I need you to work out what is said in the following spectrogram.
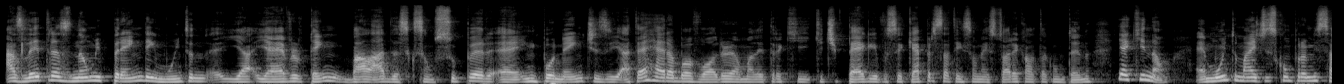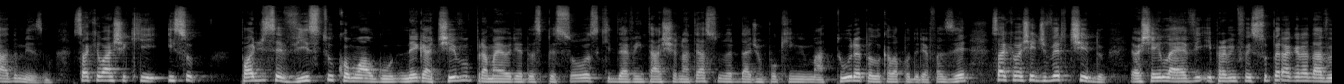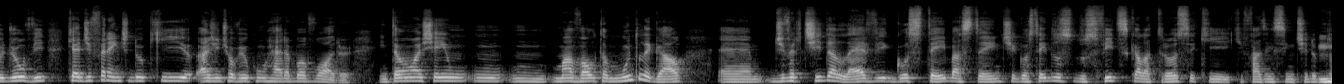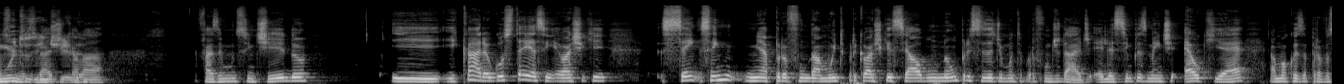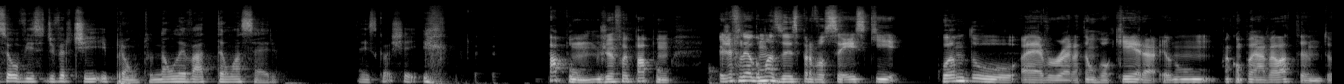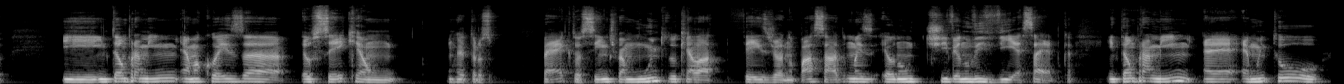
as letras não me prendem muito, e a, e a Avril tem baladas que são super é, imponentes, e até Head Above Water é uma letra que, que te pega e você quer prestar atenção na história que ela tá contando, e aqui não, é muito mais descompromissado mesmo. Só que eu acho que isso pode ser visto como algo negativo para a maioria das pessoas que devem estar achando até a sonoridade um pouquinho imatura pelo que ela poderia fazer. Só que eu achei divertido, eu achei leve e para mim foi super agradável de ouvir, que é diferente do que a gente ouviu com Head Above Water. Então eu achei um- um- um- uma volta muito legal. é, divertida, leve, gostei bastante, gostei dos, dos feats que ela trouxe que, que fazem sentido pra Muito sonoridade sentido. que ela fazem muito sentido. E, e, cara, eu gostei, assim, eu acho que. Sem, sem me aprofundar muito, porque eu acho que esse álbum não precisa de muita profundidade. Ele é simplesmente é o que é, é uma coisa pra você ouvir, se divertir e pronto. Não levar tão a sério. É isso que eu achei. Papum, já foi papum. Eu já falei algumas vezes pra vocês que quando a Avril era tão roqueira, eu não acompanhava ela tanto. E então pra mim é uma coisa, eu sei que é um, um retrospecto assim, tipo, é muito do que ela fez já no passado, mas eu não tive, eu não vivi essa época. Então pra mim é, é muito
